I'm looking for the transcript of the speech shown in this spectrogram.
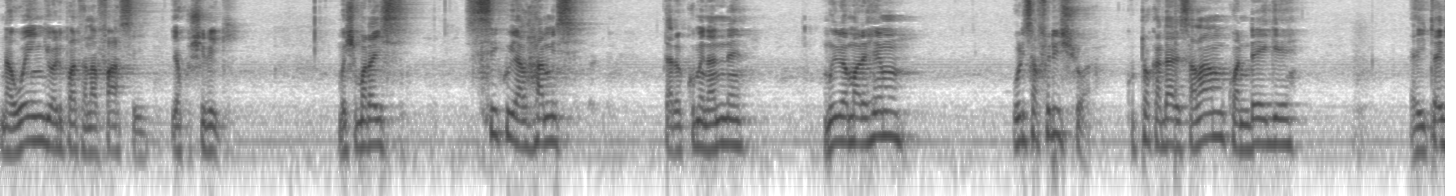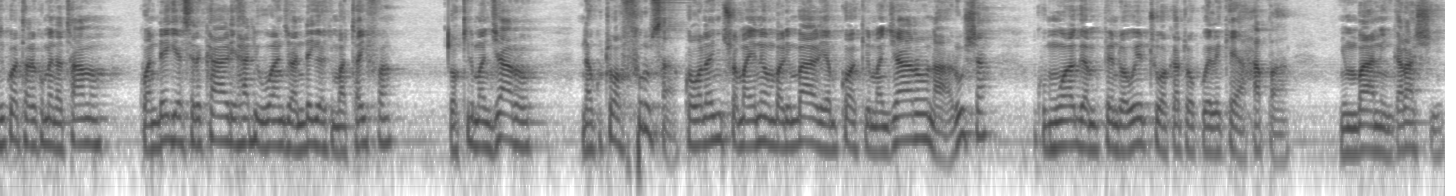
na wengi walipata nafasi ya kushiriki. Mheshimiwa Rais, siku ya Alhamisi tarehe 14 mwili wa marehemu ulisafirishwa kutoka Dar es Salaam kwa ndege ilikuwa tarehe 15 kwa ndege ya serikali hadi uwanja wa ndege wa kimataifa wa Kilimanjaro na kutoa fursa kwa wananchi wa maeneo mbalimbali ya mkoa wa Kilimanjaro na Arusha kumwaga mpendwa wetu wakati wa kuelekea hapa nyumbani Ngarashi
